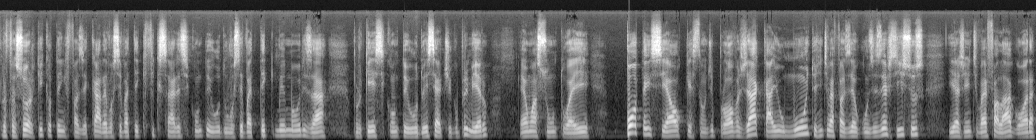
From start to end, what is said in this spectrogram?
Professor, o que eu tenho que fazer? Cara, você vai ter que fixar esse conteúdo, você vai ter que memorizar, porque esse conteúdo, esse artigo 1 é um assunto aí potencial questão de prova, já caiu muito, a gente vai fazer alguns exercícios e a gente vai falar agora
